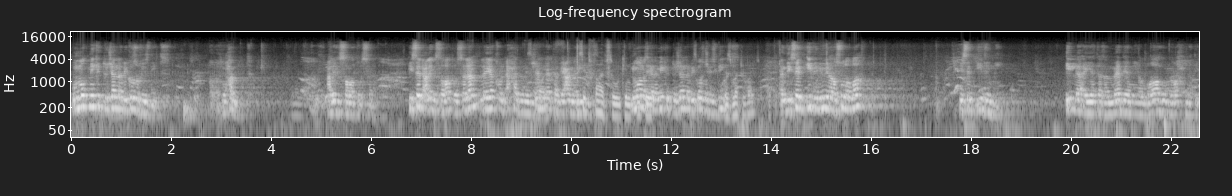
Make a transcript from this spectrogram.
will not make it to Jannah because of his deeds. Muhammad alayhi salatu wasalam. He said alayhi salatu wasalam, لا يدخل أحد الجنة I said بعمله. so No one is going to make it to Jannah because of his deeds. And they said, even you, Ya Rasulullah? He said, even me. إلا أن يتغمدني الله برحمته.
